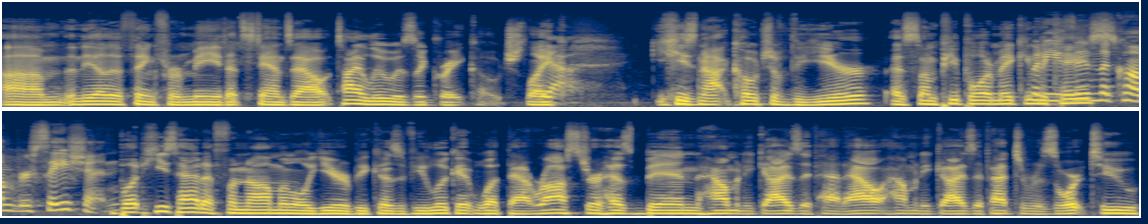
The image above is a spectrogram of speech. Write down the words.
Um, and the other thing for me that stands out, Ty Lue is a great coach. Like, yeah he's not coach of the year as some people are making but the he's case. in the conversation. But he's had a phenomenal year because if you look at what that roster has been, how many guys they've had out, how many guys they've had to resort to,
